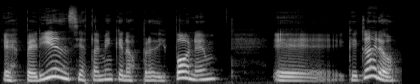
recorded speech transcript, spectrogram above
experiencias también que nos predisponen, eh, que claro,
